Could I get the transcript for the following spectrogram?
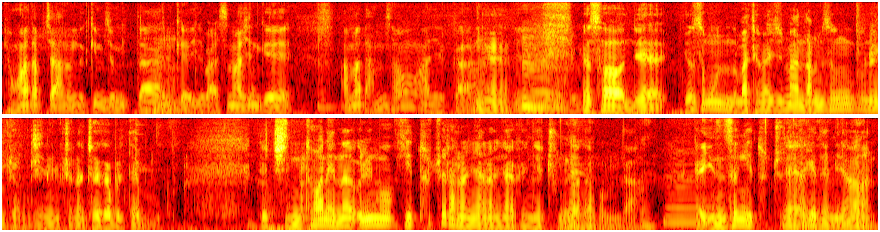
병화답지 않은 느낌이 좀 있다 음. 이렇게 이제 말씀하신 게 아마 남성 아닐까. 네. 예, 음. 좀 그래서 이제 여성분도 마찬가지지만 남성분의 병진일주는 제가 볼 때 그 진토 안에 있는 을목이 투출하느냐 안 하느냐 굉장히 중요하다 네. 봅니다. 음. 그러니까 인성이 투출하게 네. 되면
